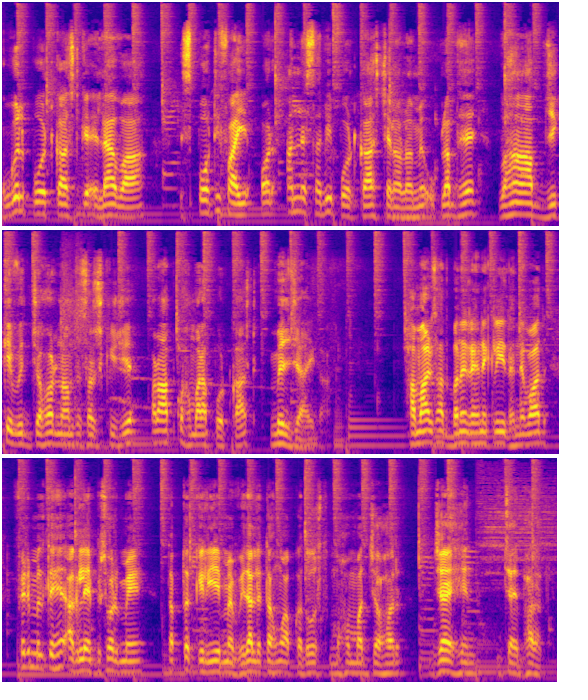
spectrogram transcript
गूगल पॉडकास्ट के अलावा स्पॉटिफाई और अन्य सभी पॉडकास्ट चैनलों में उपलब्ध है। वहाँ आप जीके विद जौहर नाम से सर्च कीजिए और आपको हमारा पॉडकास्ट मिल जाएगा। हमारे साथ बने रहने के लिए धन्यवाद। फिर मिलते हैं अगले एपिसोड में। तब तक के लिए मैं विदा लेता हूँ आपका दोस्त मोहम्मद जौहर। जय हिंद, जय भारत।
